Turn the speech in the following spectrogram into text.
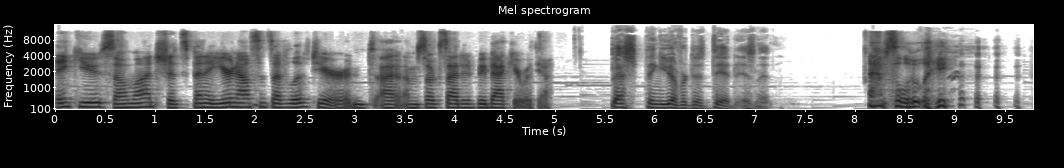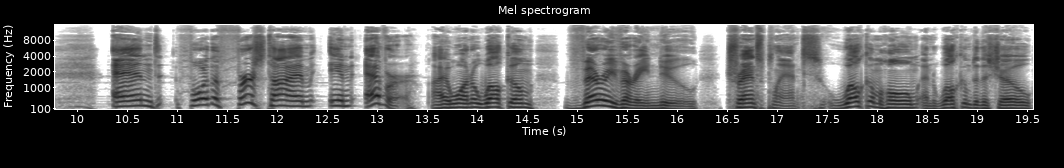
Thank you so much. It's been a year now since I've lived here, and I, am so excited to be back here with you. Best thing you ever just did, isn't it? Absolutely. and for the first time in ever, I want to welcome very, very new transplant. Welcome home and welcome to the show,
